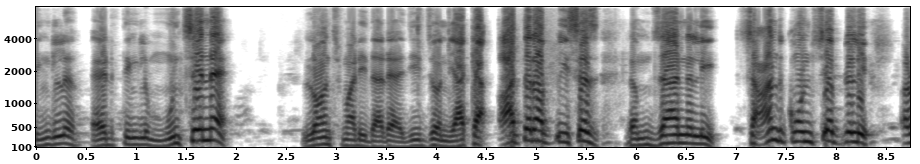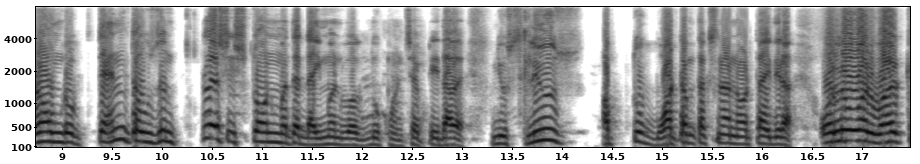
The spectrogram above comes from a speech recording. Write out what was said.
ತಿಂಗಳು, ಎರಡು ತಿಂಗಳು ಮುಂಚೆನೆ ಲಾಂಚ್ ಮಾಡಿದ್ದಾರೆ ಅಜೀಜ್ ಝೋನ್ ಯಾಕೆ? ಆ ತರ ಪೀಸಸ್ ರಂಜಾನ್ ಅಲ್ಲಿ ಚಾಂದ್ ಕಾನ್ಸೆಪ್ಟ್ ಅಲ್ಲಿ around ten thousand plus stone ಮತ್ತೆ ಡೈಮಂಡ್ ವರ್ಕ್ದು ಕಾನ್ಸೆಪ್ಟ್ ಇದಾವೆ. ನೀವು ಸ್ಲೀವ್ಸ್ ಅಪ್ ಟು ಬಾಟಮ್ ತಕ್ಷಣ ನೋಡ್ತಾ ಇದ್ದೀರಾ. All over work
